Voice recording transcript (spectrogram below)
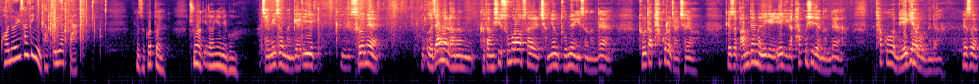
권호일 선생님 덕분이었다. 그래서 그때 중학교 1학년이고 재미있었는 게 이 그 섬에 의장을 하는 그 당시 29살 청년 두 명이 있었는데 둘 다 탁구를 잘 쳐요. 그래서 밤 되면 이게 여기가 탁구실이었는데 탁구 내기 하러 옵니다. 그래서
